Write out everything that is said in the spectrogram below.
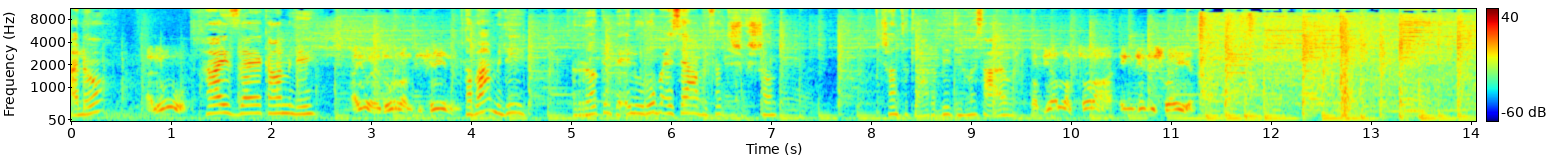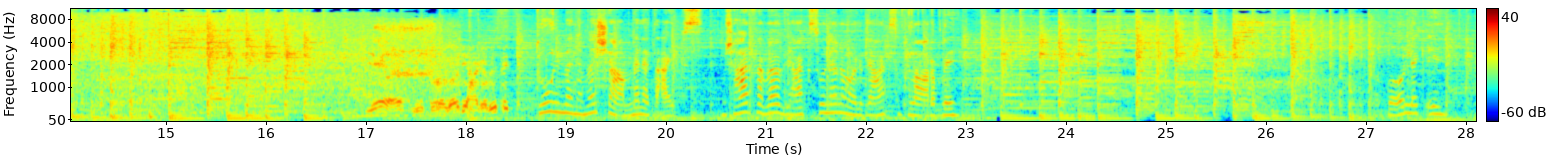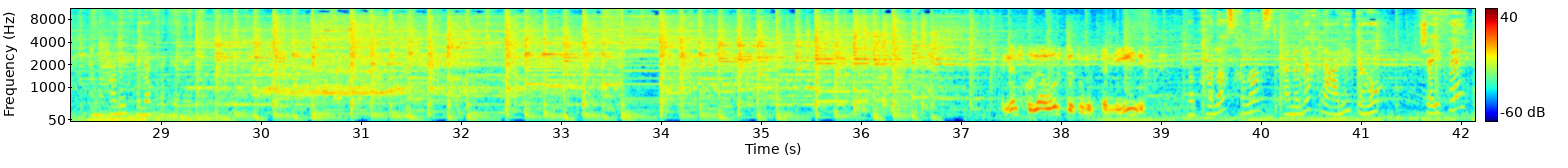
ألو؟ ألو. هاي ازيك؟ عامل إيه؟ أيوه يا درة انت فين؟ طب اعمل إيه؟ الراجل بقاله ربع ساعة بيفتش في الشنطة. شنطة العربية دي واسعة قوي. طب يلا بسرعة انجزي شوية. ياه الدرجه دي عجبتك؟ طول ما أنا ماشية عمالة اتعاكس. مش عارفة بقى بيعكسوني أنا ولا بيعكسوا في العربية. طب بقول لك إيه؟ أنا هلف لفة كمان. الناس كلها وصلت ومستنيينك. طب خلاص خلاص أنا داخلة عليك أهو. شايفاك؟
